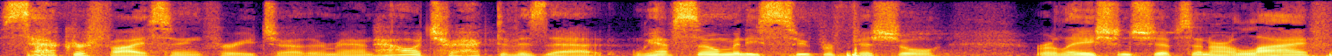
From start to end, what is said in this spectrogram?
sacrificing for each other, man. How attractive is that? We have so many superficial relationships in our life.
